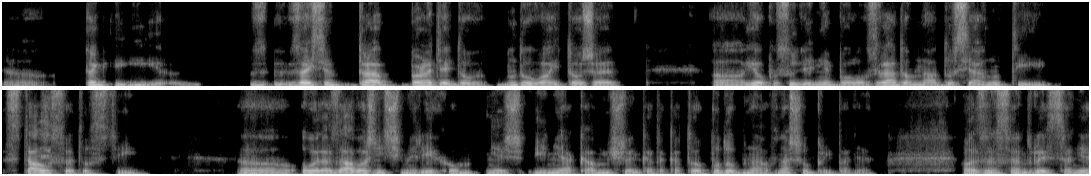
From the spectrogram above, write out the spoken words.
Uh, tak zajiste treba brať aj do, do úvahy to, že uh, jeho posúdenie bolo vzhľadom na dosiahnutý stav svetosti oveľa závažnejším hriechom, než je nejaká myšlienka takáto podobná v našom prípade. Ale zase na druhej strane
